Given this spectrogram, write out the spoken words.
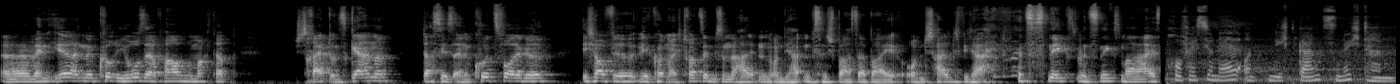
äh, wenn ihr eine kuriose Erfahrung gemacht habt, schreibt uns gerne. Das hier ist eine Kurzfolge. Ich hoffe, wir, konnten euch trotzdem ein bisschen unterhalten und ihr hattet ein bisschen Spaß dabei und schaltet wieder ein, wenn es nächstes Mal heißt. Professionell und nicht ganz nüchtern.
